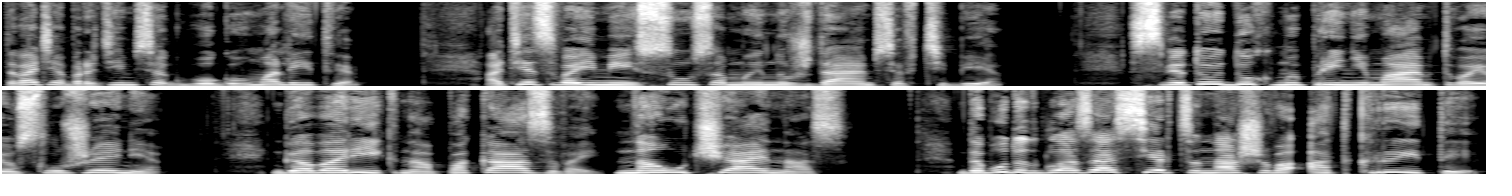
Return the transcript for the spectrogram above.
давайте обратимся к Богу в молитве. Отец, во имя Иисуса мы нуждаемся в Тебе. Святой Дух, мы принимаем Твое служение. Говори к нам, показывай, научай нас. Да будут глаза сердца нашего открыты,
